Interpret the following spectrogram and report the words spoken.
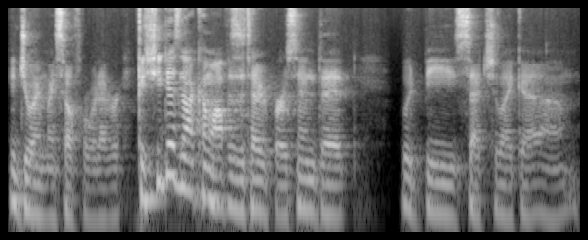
enjoying myself or whatever. Because she does not come off as the type of person that would be such like a um,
